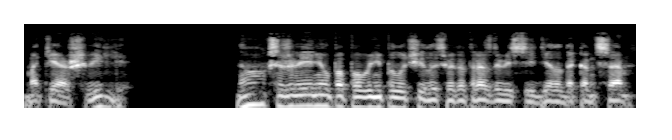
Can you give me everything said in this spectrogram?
Матиашвили. Но, к сожалению, у Попова не получилось в этот раз довести дело до конца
